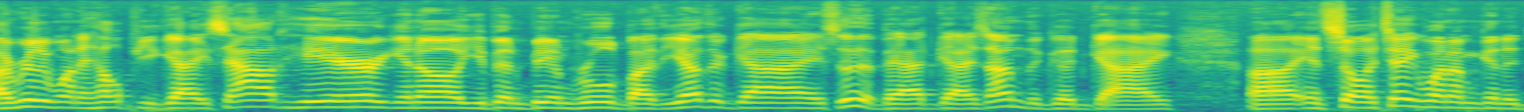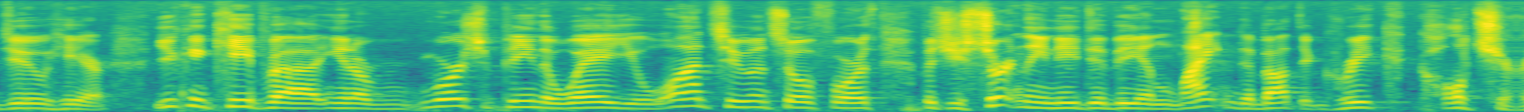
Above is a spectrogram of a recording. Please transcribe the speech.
I really want to help you guys out here. You know, you've been being ruled by the other guys. They're the bad guys. I'm the good guy. Uh, and so I tell you what I'm going to do here. You can keep, uh, you know, worshiping the way you want to and so forth, but you certainly need to be enlightened about the Greek culture.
